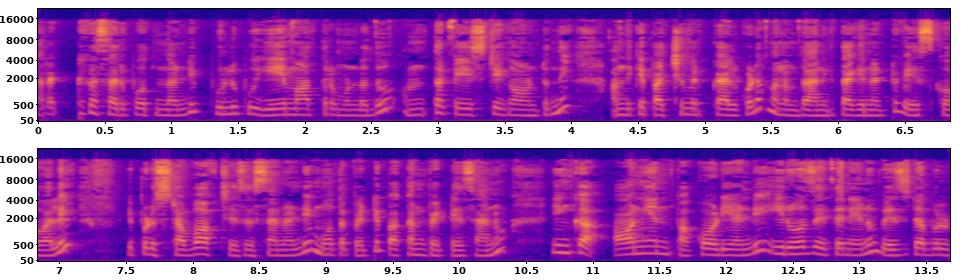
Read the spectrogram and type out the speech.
కరెక్ట్గా సరిపోతుందండి. పులుపు ఏ మాత్రం ఉండదు అంత టేస్టీగా ఉంటుంది. అందుకే పచ్చిమిరపకాయలు కూడా మనం దానికి తగినట్టు వేసుకోవాలి. ఇప్పుడు స్టవ్ ఆఫ్ చేసేసానండి మూత పెట్టి పక్కన పెట్టేశాను. ఇంకా ఆనియన్ పకోడీ అండి. ఈరోజు అయితే నేను వెజిటబుల్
